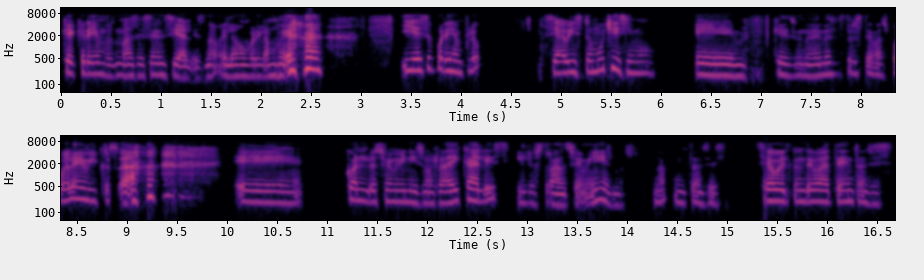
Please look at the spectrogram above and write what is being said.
que creemos más esenciales, ¿no? El hombre y la mujer. y eso, por ejemplo, se ha visto muchísimo, eh, que es uno de nuestros temas polémicos, eh, con los feminismos radicales y los transfeminismos, ¿no? Entonces, se ha vuelto un debate, entonces,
